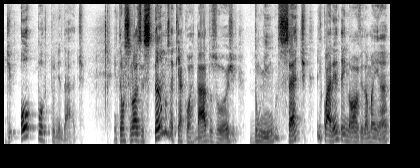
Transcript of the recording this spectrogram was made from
de oportunidade. Então, se nós estamos aqui acordados hoje, domingo, 7 e 49 da manhã,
